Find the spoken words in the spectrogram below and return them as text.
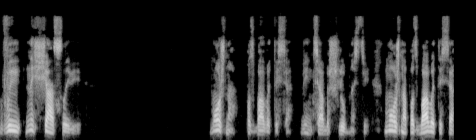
Ви нещасливі. Можна позбавитися вінця безшлюбності, можна позбавитися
